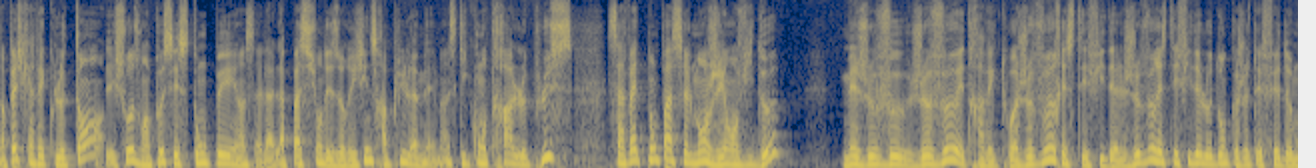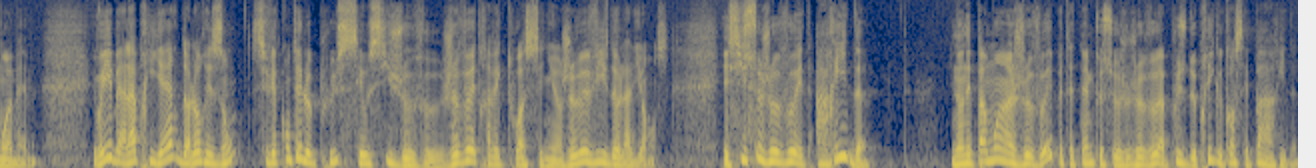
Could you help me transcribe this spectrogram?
N'empêche qu'avec le temps, les choses vont un peu s'estomper. Hein. La, passion des origines sera plus la même. Hein. Ce qui comptera le plus, ça va être non pas seulement j'ai envie d'eux, mais je veux, je veux être avec toi, je veux rester fidèle, je veux rester fidèle au don que je t'ai fait de moi-même. Vous voyez, bien, la prière, dans l'oraison, qui va compter le plus, c'est aussi je veux. Je veux être avec toi, Seigneur, je veux vivre de l'alliance. Et si ce je veux est aride, il n'en est pas moins un je veux, et peut-être même que ce je veux a plus de prix que quand c'est pas aride.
